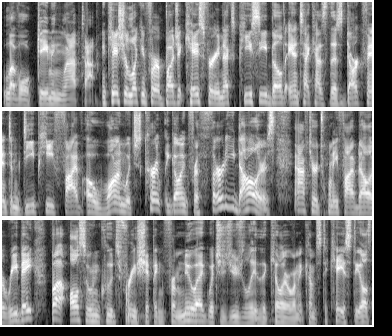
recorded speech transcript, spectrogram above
level gaming laptop. In case you're looking for a budget case for your next PC build, Antec has this Dark Phantom DP501, which is currently going for $30 after a $25 rebate, but also includes free shipping from Newegg, which is usually the killer when it comes to case deals.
